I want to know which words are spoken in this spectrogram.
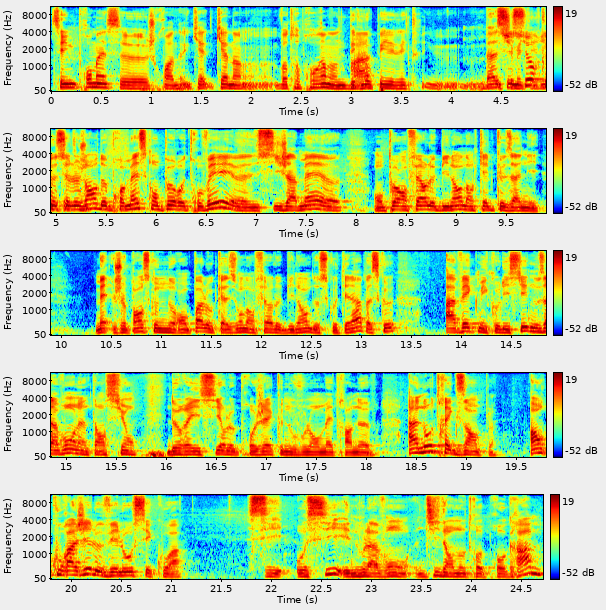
C'est une promesse, euh, je crois, qu'il y, a dans votre programme de développer ah. l'électrique. Euh, ben, c'est sûr que c'est le genre de promesse qu'on peut retrouver euh, si jamais on peut en faire le bilan dans quelques années. Mais je pense que nous n'aurons pas l'occasion d'en faire le bilan de ce côté-là parce que avec mes colistiers, nous avons l'intention de réussir le projet que nous voulons mettre en œuvre. Un autre exemple, encourager le vélo, c'est quoi? C'est aussi, et nous l'avons dit dans notre programme,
